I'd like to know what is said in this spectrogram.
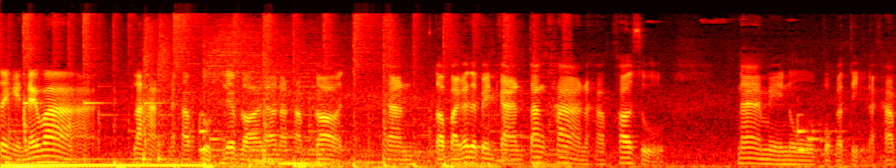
จะเห็นได้ว่ารหัสนะครับหลุดเรียบร้อยแล้วนะครับ ก็การต่อไปก็จะเป็นการตั้งค่านะครับ เข้าสู่หน้าเมนูปกตินะครับ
